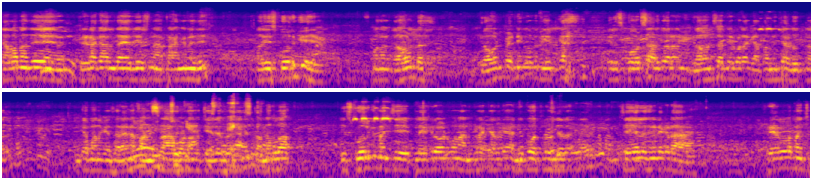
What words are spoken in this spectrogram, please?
చాలా మంది క్రీడాకారులు తయారు చేసిన ప్రాంగణం ఇది. అది స్కూల్కి మన గ్రౌండ్ గ్రౌండ్ పెండింగ్ ఒక నీట్గా వీళ్ళు స్పోర్ట్స్ ఆడుకోవడానికి గ్రౌండ్స్ అన్ని కూడా గతం నుంచి అడుగుతున్నారు. ఇంకా మనకి సరైన ఫండ్స్ రాకపోవడం చేయలేదు తొందరలో ఈ స్కూల్కి మంచి ప్లే గ్రౌండ్ మనం అన్ని రకాలుగా అన్ని కోర్టులు ఉండేలా చేయాలి. ఎందుకంటే ఇక్కడ క్రీడల్లో మంచి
